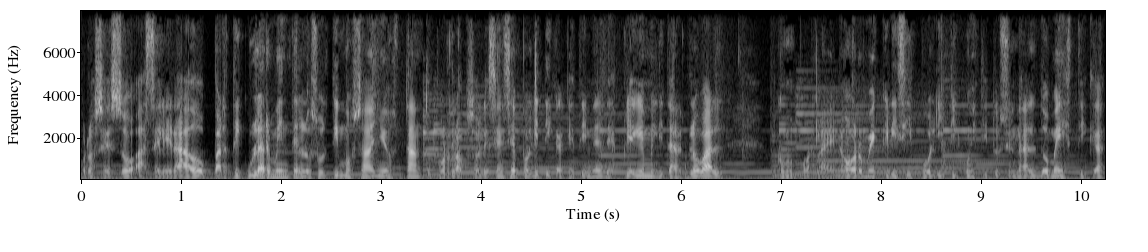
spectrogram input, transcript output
Proceso acelerado particularmente en los últimos años tanto por la obsolescencia política que tiene el despliegue militar global, como por la enorme crisis político-institucional doméstica,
